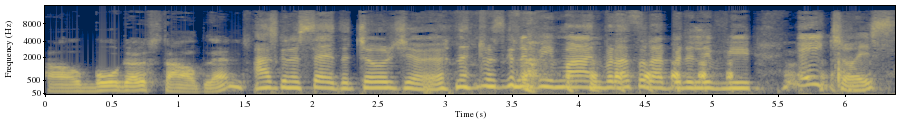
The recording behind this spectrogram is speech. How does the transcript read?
our Bordeaux style blend. I was going to say the Giorgio. That was going to be mine, but I thought I'd better leave you a choice.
